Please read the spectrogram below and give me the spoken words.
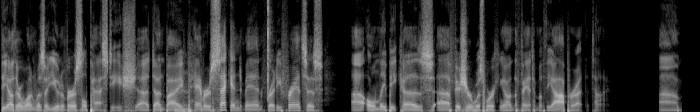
the other one was a Universal pastiche uh, done by Hmm. Hammer's second man, Freddie Francis, uh, only because uh, Fisher was working on The Phantom of the Opera at the time. Um,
